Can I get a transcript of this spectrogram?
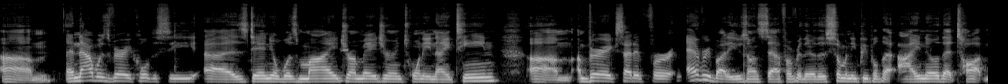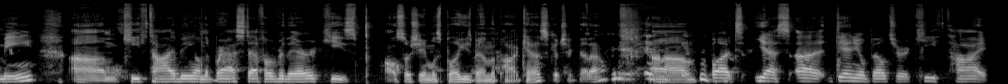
Um, and that was very cool to see as Daniel was my drum major in 2019. Um, I'm very excited for everybody who's on staff over there. There's so many people that I know that taught me. Um, Keith Ty being on the brass staff over there. He's also shameless plug. He's been on the podcast. Go check that out. Um, but yes, uh, Daniel Belcher, Keith Ty,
